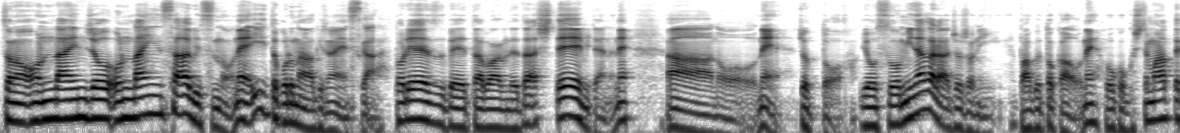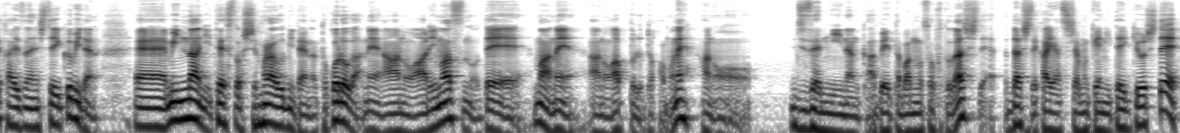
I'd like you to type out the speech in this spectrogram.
そのオンライン上、オンラインサービスのね、いいところなわけじゃないですか。とりあえずベータ版で出して、みたいなね、あのね、ちょっと様子を見ながら徐々にバグとかをね、報告してもらって改善していくみたいな、えー、みんなにテストしてもらうみたいなところがね、あの、ありますので、まあね、あの、アップルとかもね、あの、事前になんかベータ版のソフト出して、出して開発者向けに提供して、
